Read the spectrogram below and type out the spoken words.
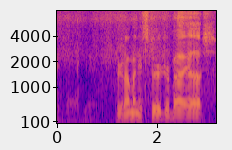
involved there. Look at how many sturge are by us.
